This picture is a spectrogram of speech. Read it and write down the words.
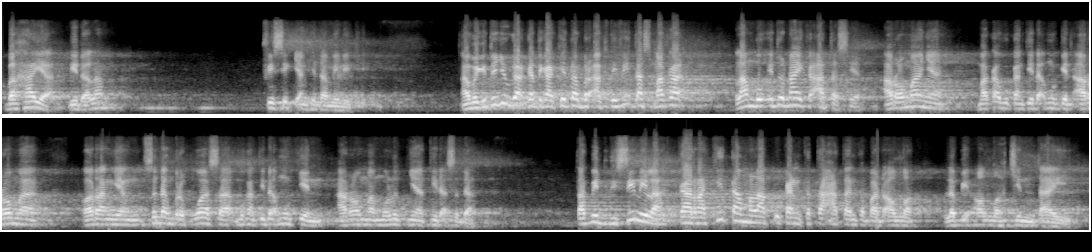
bahaya di dalam fisik yang kita miliki nah begitu juga ketika kita beraktivitas maka lambung itu naik ke atas ya. Aromanya maka bukan tidak mungkin aroma orang yang sedang berpuasa bukan tidak mungkin aroma mulutnya tidak sedap. Tapi di sinilah karena kita melakukan ketaatan kepada Allah lebih Allah cintai.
